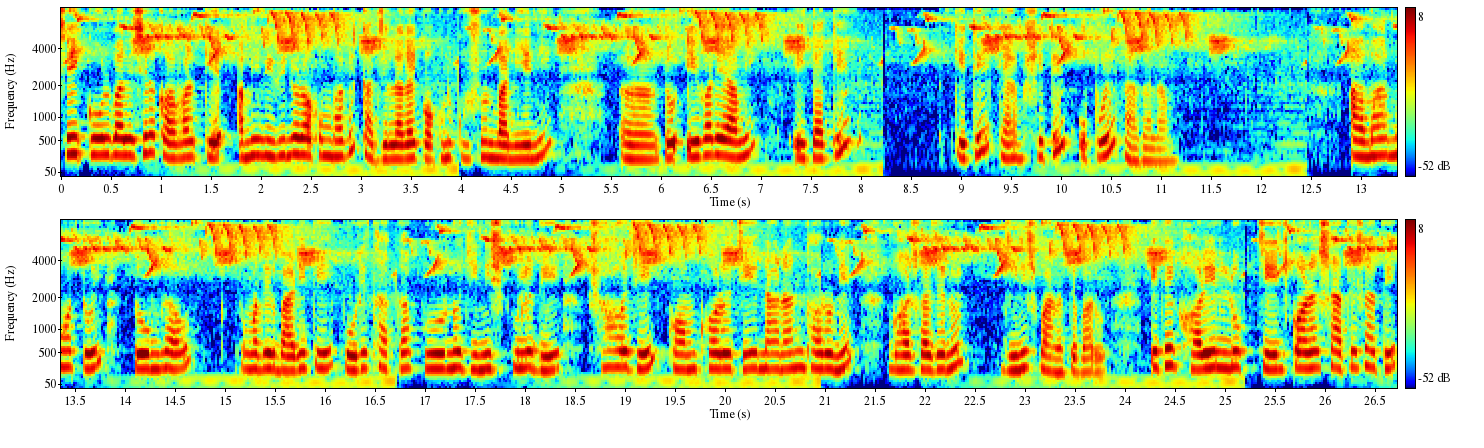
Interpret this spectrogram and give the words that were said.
সেই কোল বালিশের কভারকে আমি বিভিন্ন রকমভাবে কাজে লাগাই, কখনো কুশন বানিয়ে নিই। তো এবারে আমি এটাকে কেটে ল্যাম্পশেডের উপরে লাগালাম। আমার মতোই তোমরাও তোমাদের বাড়িতে পড়ে থাকা পুরনো জিনিসগুলো দিয়ে সহজেই কম খরচে নানান ধরনের ঘর সাজানোর জিনিস বানাতে পারো। এতে ঘরের লুক চেঞ্জ করার সাথে সাথে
